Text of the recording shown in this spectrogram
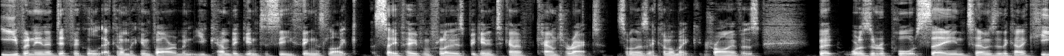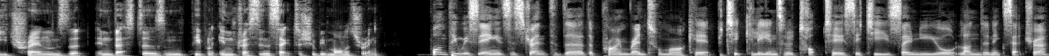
even in a difficult economic environment, you can begin to see things like safe haven flows beginning to kind of counteract some of those economic drivers. But what does the report say in terms of the kind of key trends that investors and people interested in the sector should be monitoring? One thing we're seeing is the strength of the, the prime rental market, particularly in sort of top tier cities, so New York, London, etc.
